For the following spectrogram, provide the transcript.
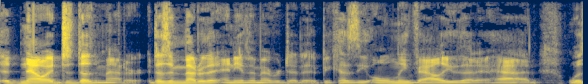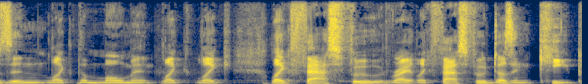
it now it just doesn't matter. It doesn't matter that any of them ever did it because the only value that it had was in like the moment, like like like fast food, right? Like fast food doesn't keep,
